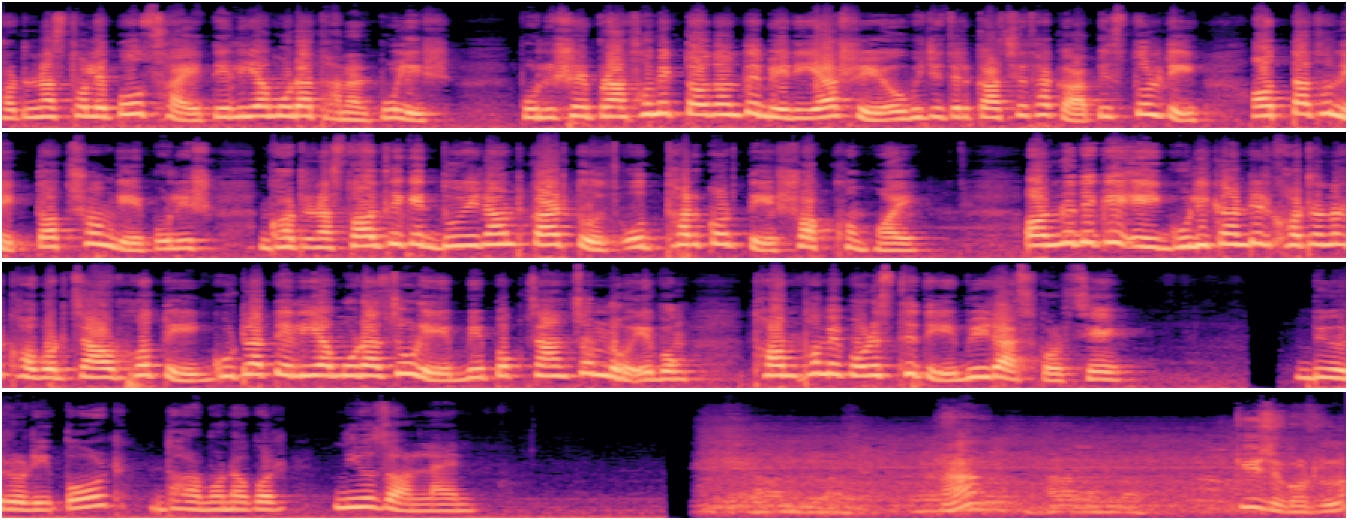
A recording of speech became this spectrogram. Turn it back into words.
ঘটনাস্থলে পৌঁছায় তেলিয়ামুড়া থানার পুলিশ। পুলিশের প্রাথমিক তদন্তে বেরিয়ে আসে অভিজিতের কাছে থাকা পিস্তলটি। অত্যাধুনিক তৎসঙ্গে পুলিশ ঘটনাস্থল থেকে দুই রাউন্ড কার্তুজ উদ্ধার করতে সক্ষম হয়। অন্যদিকে এই গুলিকাণ্ডের ঘটনার খবর চাওয়ার হতে গোটা তেলিয়ামুড়া জুড়ে ব্যাপক চাঞ্চল্য এবং থমথমে পরিস্থিতি বিরাজ করছে। Bureau report Dharmanagar news online. হ্যাঁ? কি হয়েছে ঘটনা?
